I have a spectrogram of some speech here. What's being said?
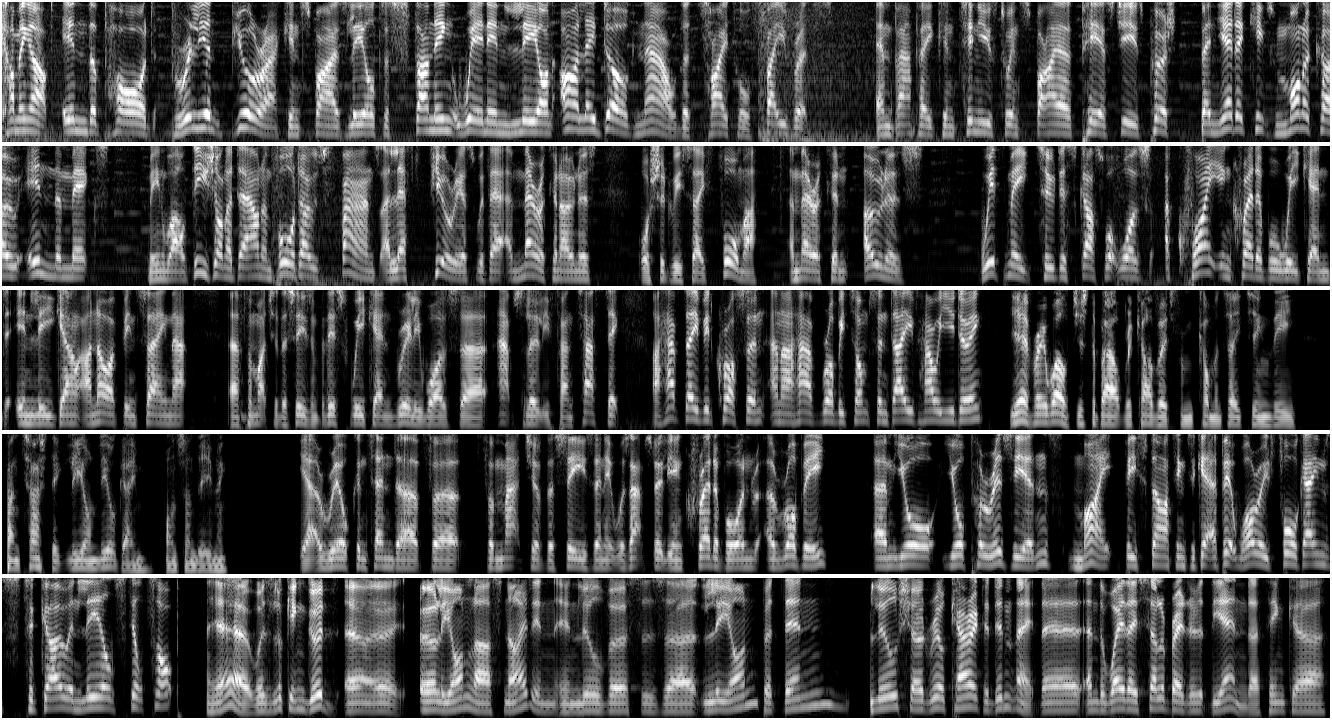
Coming up in the pod, brilliant Burak inspires Lille to stunning win in Lyon. Are les Dogues now the title favourites? Mbappe continues to inspire PSG's push. Ben Yedder keeps Monaco in the mix. Meanwhile, Dijon are down and Bordeaux's fans are left furious with their American owners, or should we say former American owners. With me to discuss what was a quite incredible weekend in Ligue 1. I know I've been saying that uh, for much of the season, but this weekend really was uh, absolutely fantastic. I have David Crossan and I have Robbie Thompson. Dave, how are you doing? Yeah, very well. Just about recovered from commentating the fantastic Lyon Lille game on Sunday evening. Yeah, a real contender for for match of the season. It was absolutely incredible. And uh, Robbie, um, your your Parisians might be starting to get a bit worried. Four games to go, and Lille still top. Yeah, it was looking good uh, early on last night in, in Lille versus uh, Lyon, but then Lille showed real character, didn't they? They're, and the way they celebrated at the end, I think, uh,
